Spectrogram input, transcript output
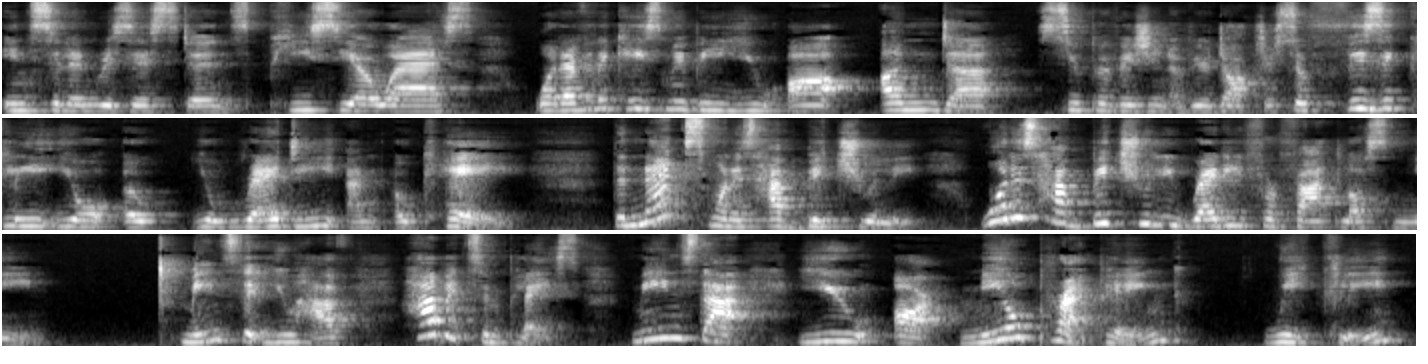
insulin resistance, PCOS, whatever the case may be, you are under supervision of your doctor. So physically, you're you're ready and okay. The next one is habitually. What does habitually ready for fat loss mean? Means that you have habits in place. Means that you are meal prepping weekly.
